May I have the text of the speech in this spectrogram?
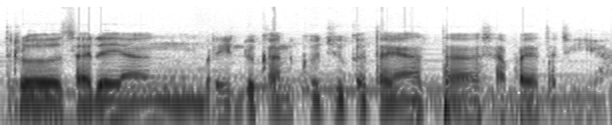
Terus ada yang merindukanku juga ternyata. Siapa ya tadi ya?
